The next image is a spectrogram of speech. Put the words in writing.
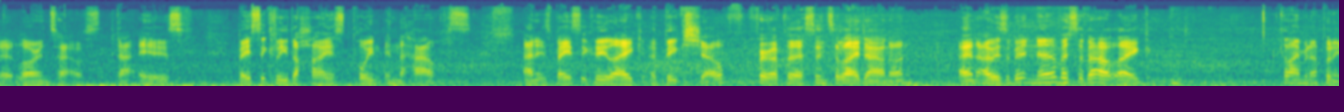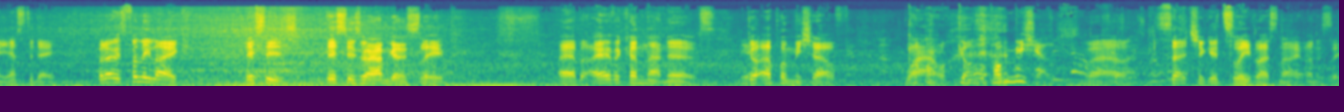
at Lauren's house. That is basically the highest point in the house, and it's basically like a big shelf for a person to lie down on. And I was a bit nervous about like climbing up on it yesterday, but I was fully like, this is this is where I'm going to sleep. Uh, but I overcome that nerves. Got up on my shelf. Wow. Got up on my shelf. Wow. Such a good sleep last night, honestly.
